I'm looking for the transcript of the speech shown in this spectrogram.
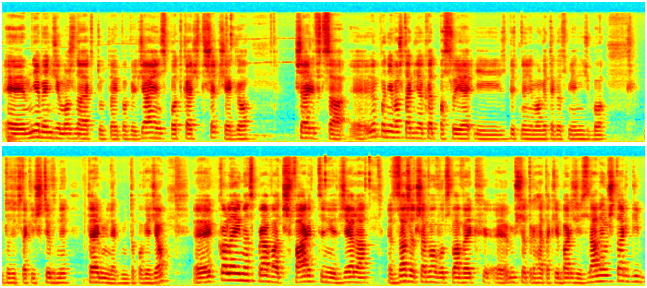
E, Mnie będzie można, jak tutaj powiedziałem, spotkać 3 czerwca, no ponieważ tak mi akurat pasuje i zbytnio nie mogę tego zmienić, bo dosyć taki sztywny termin, jakbym to powiedział. E, Kolejna sprawa, czwarty, niedziela, Zarzeczewo, Włocławek, e, myślę trochę takie bardziej znane już targi,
